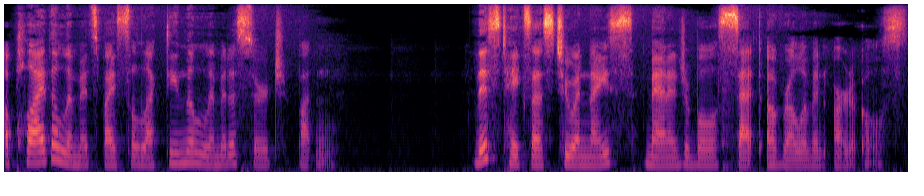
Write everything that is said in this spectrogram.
Apply the limits by selecting the Limit a Search button. This takes us to a nice, manageable set of relevant articles.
